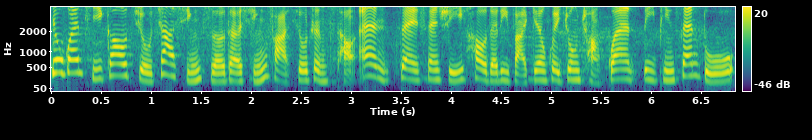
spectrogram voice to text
有关提高酒驾刑责的刑法修正草案，在三十一号的立法院会中闯关，力拼三读。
